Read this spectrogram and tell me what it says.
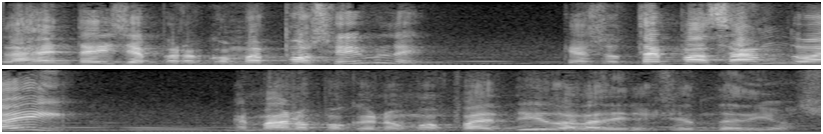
la gente dice, pero ¿cómo es posible que eso esté pasando ahí? Hermano, porque no hemos perdido la dirección de Dios.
